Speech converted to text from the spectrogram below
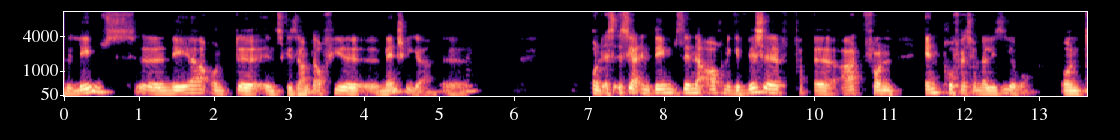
lebensnäher und äh, insgesamt auch viel äh, menschlicher. Äh. Mhm. Und es ist ja in dem Sinne auch eine gewisse äh, Art von Entprofessionalisierung. Und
